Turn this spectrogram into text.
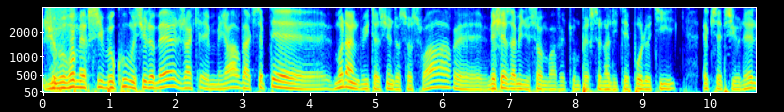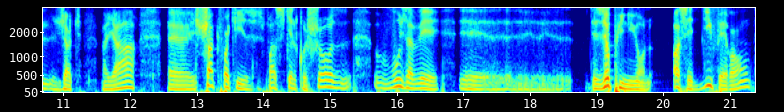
Je vous remercie beaucoup, Monsieur le maire, Jacques Meillard, d'accepter euh, mon invitation de ce soir. mes chers amis, nous sommes avec une personnalité politique exceptionnelle, Jacques Maillard. chaque fois qu'il se passe quelque chose, vous avez euh, des opinions assez différentes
